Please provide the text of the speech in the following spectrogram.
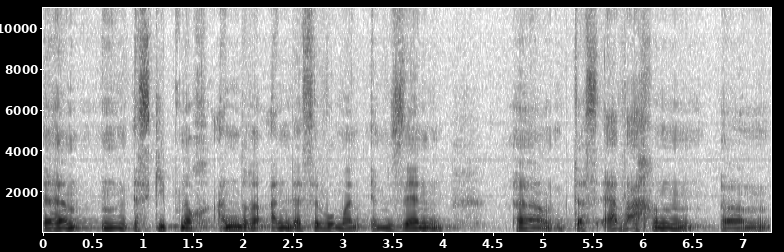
ähm, es gibt noch andere Anlässe, wo man im Zen äh, das Erwachen ähm,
